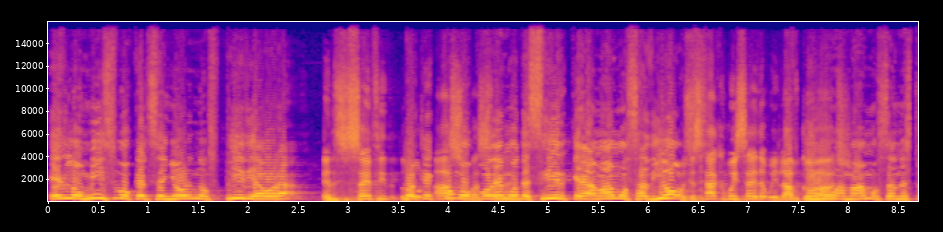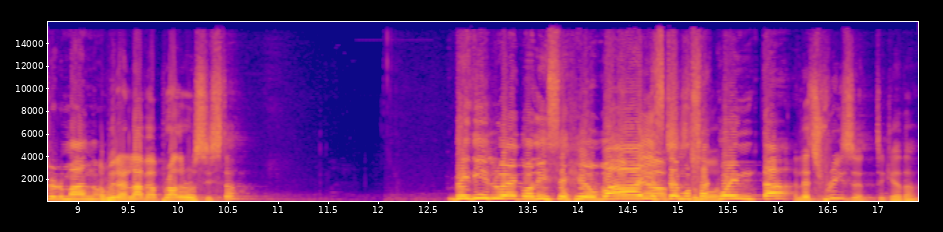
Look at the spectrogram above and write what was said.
es lo mismo que el Señor nos pide ahora. And it's the same thing that the Lord Porque ¿cómo podemos decir que amamos a Dios Because how can we say that we love y no God amamos a nuestro hermano? and we don't love our brother or sister? Venid luego, dice Jehová, y estemos a cuenta. And let's reason together.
